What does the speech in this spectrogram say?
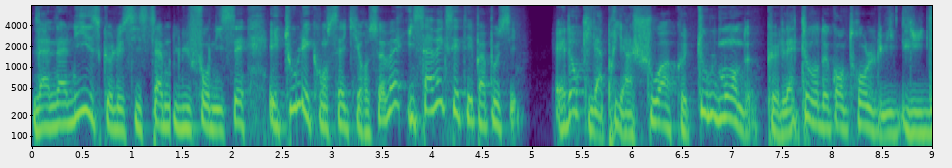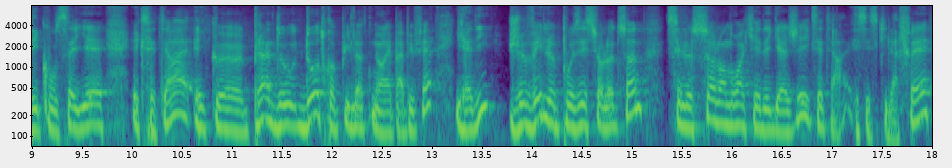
l'analyse que le système lui fournissait et tous les conseils qu'il recevait, il savait que c'était pas possible. Et donc, il a pris un choix que tout le monde, que la tour de contrôle lui, lui déconseillait, etc., et que plein d'au- d'autres pilotes n'auraient pas pu faire. Il a dit, je vais le poser sur l'Hudson, c'est le seul endroit qui est dégagé, etc. Et c'est ce qu'il a fait.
